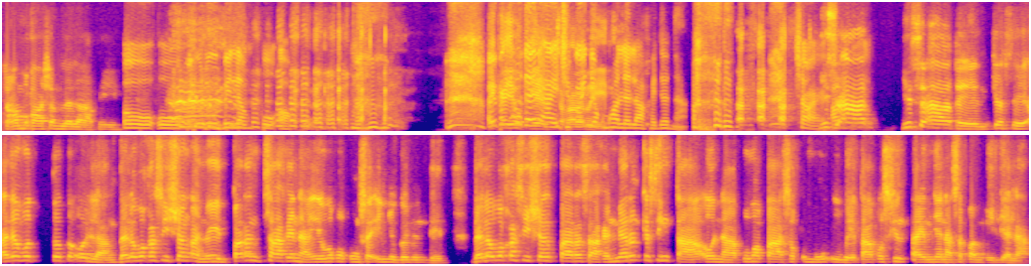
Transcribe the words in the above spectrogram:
Tsaka mukha siyang lalaki. Oo, oo. Tulubi lang po ako. Ay, Eh, kayo, Kel, IG ko, hindi ako mukhang lalaki doon ah. Char. Yung sa, yung sa akin, kasi alam mo, totoo lang, dalawa kasi siyang ano eh, parang sa akin ha, iwan ko kung sa inyo ganun din. Dalawa kasi siya para sa akin. Meron kasing tao na pumapasok, umuuwi, tapos yung time niya nasa pamilya lang.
